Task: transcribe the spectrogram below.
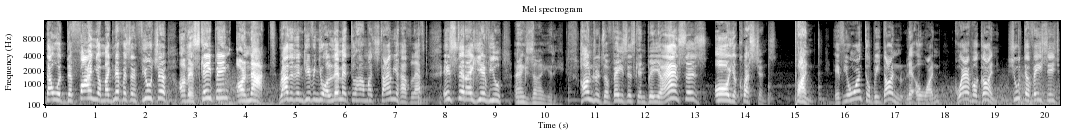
that would define your magnificent future of escaping or not. Rather than giving you a limit to how much time you have left, instead I give you anxiety. Hundreds of vases can be your answers or your questions. Pun. If you want to be done, little one, grab a gun, shoot the vases,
